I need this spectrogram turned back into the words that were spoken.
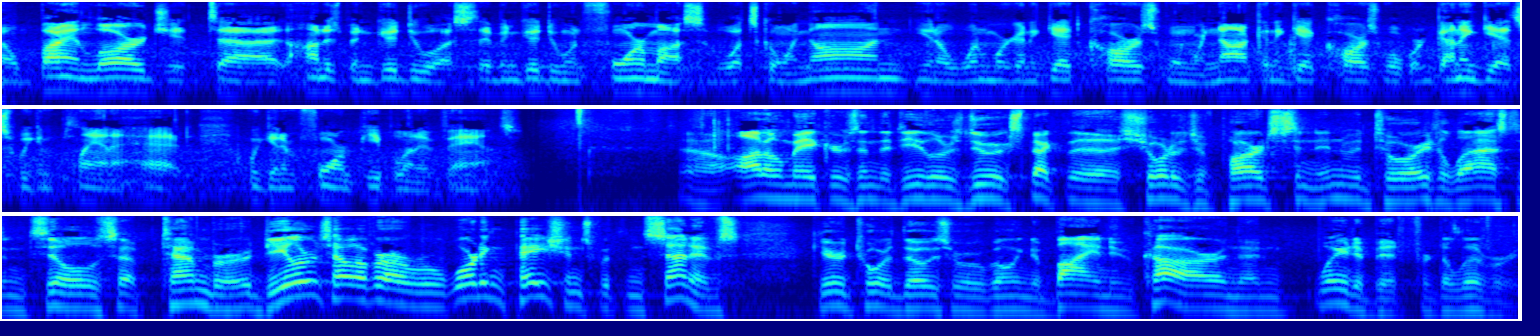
You know, by and large, it, uh, Honda's been good to us. They've been good to inform us of what's going on, you know, when we're going to get cars, when we're not going to get cars, what we're going to get, so we can plan ahead. We can inform people in advance. Uh, automakers and the dealers do expect the shortage of parts and inventory to last until September. Dealers, however, are rewarding patience with incentives geared toward those who are willing to buy a new car and then wait a bit for delivery.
